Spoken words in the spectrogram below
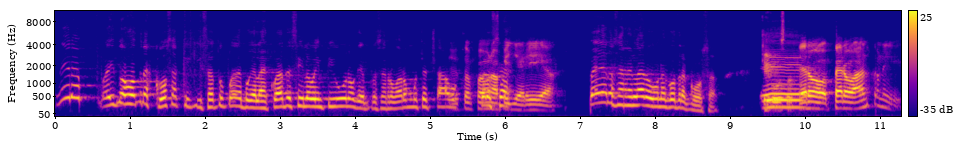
mira, hay dos o tres cosas que quizás tú puedes, porque las escuelas del siglo XXI que pues, se robaron muchos chavos, Eso fue una se, pillería. pero se arreglaron una que otra cosa. ¿Qué cosa? Eh, Pero, pero Anthony,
